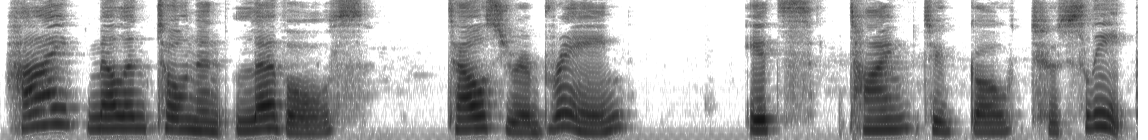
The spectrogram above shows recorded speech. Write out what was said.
High melatonin levels tells your brain it's time to go to sleep.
